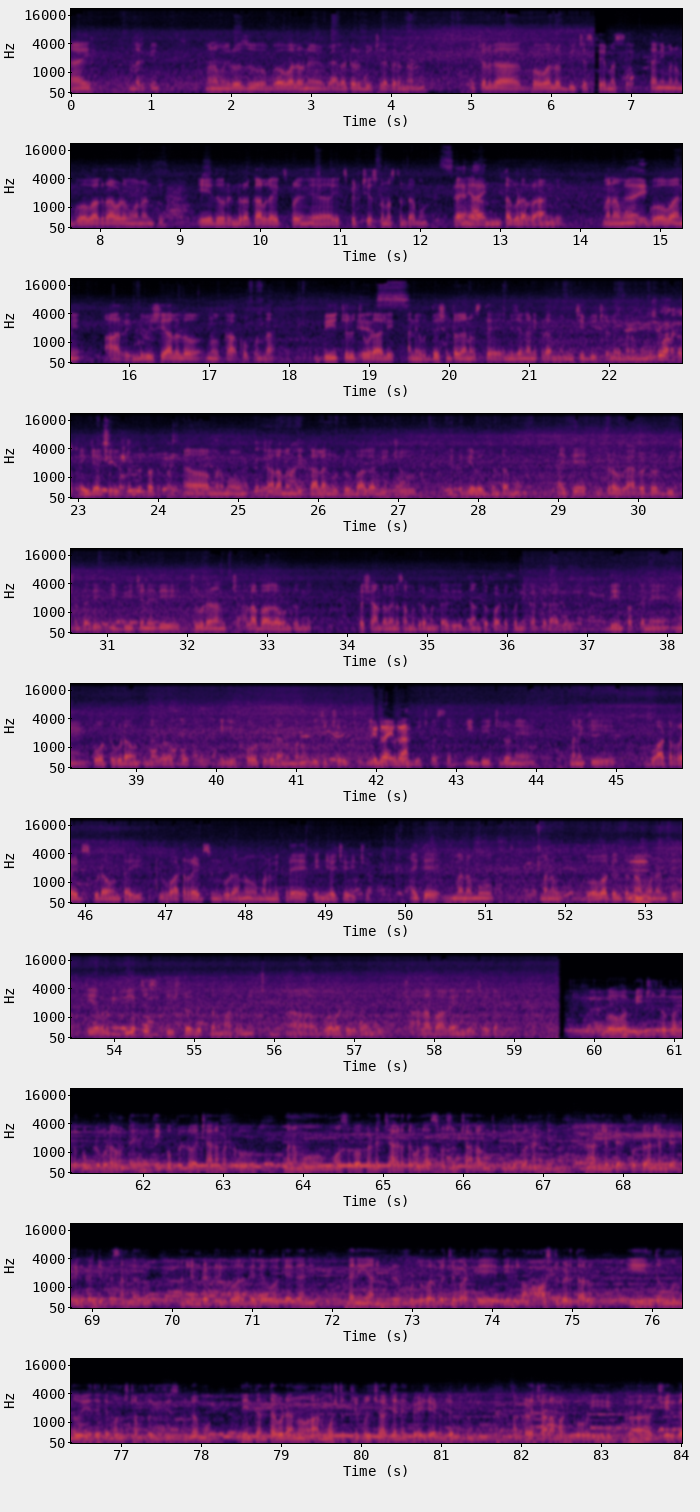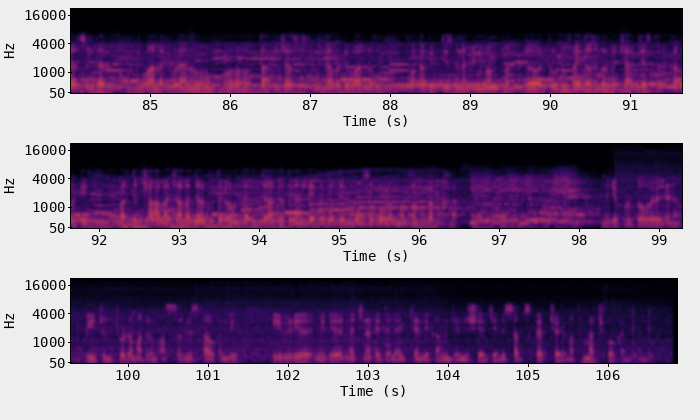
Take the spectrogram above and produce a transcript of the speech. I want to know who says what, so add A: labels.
A: Hi అందరికీ. మనం ఈరోజు గోవాలోని వ్యాగటూర్ బీచ్ దగ్గర ఉన్నాము. యాక్చువల్గా గోవాలో బీచెస్ ఫేమస్సే. కానీ మనం గోవాకి రావడం అంటే ఏదో రెండు రకాలుగా ఎక్స్ప్లెయిన్ ఎక్స్పెక్ట్ చేసుకొని వస్తుంటాము. కానీ. అదంతా కూడా రాంగ్. మనము. గోవాని ఆ రెండు విషయాలలోనూ కాకోకుండా బీచ్లు చూడాలి అనే ఉద్దేశంతో కానీ వస్తే నిజంగానే ఇక్కడ మంచి బీచ్లు అనేవి మనము ఎంజాయ్ చేయొచ్చు. మనము చాలామంది కాలంగుట్టు బాగా బీచ్ ఇక్కడికే వెళ్తుంటాము. అయితే ఇక్కడ వ్యాగటూర్ బీచ్ ఉంటుంది. ఈ బీచ్ అనేది చూడడానికి చాలా బాగా ఉంటుంది. ప్రశాంతమైన సముద్రం ఉంటుంది. దాంతోపాటు కొన్ని కట్టడాలు దీని పక్కనే ఫోర్ట్ కూడా ఉంటుంది. అక్కడ ఫోర్ట్. ఈ ఫోర్ట్ కూడాను మనం విజిట్ చేయొచ్చు. ఈ బీచ్కి వస్తే ఈ బీచ్లోనే మనకి వాటర్ రైడ్స్ కూడా ఉంటాయి. ఈ వాటర్ రైడ్స్ని కూడాను మనం ఇక్కడే ఎంజాయ్ చేయొచ్చు. అయితే మనము మనం గోవాకి వెళ్తున్నాము అని అంటే కేవలం బీచెస్ దృష్టిలో పెట్టుకొని మాత్రమే గోవా టూర్కి రండి. చాలా బాగా ఎంజాయ్ చేయగలరు. గోవా బీచ్లతో పాటు పబ్బులు కూడా ఉంటాయి. అయితే ఈ పబ్బుల్లో చాలా మటుకు మనము మోసపోకుండా జాగ్రత్తగా ఉండాల్సిన అవసరం చాలా ఉంది. ఎందుకు అని అంటే అన్లిమిటెడ్ ఫుడ్ అన్లిమిటెడ్ డ్రింక్ అని చెప్పేసి అంటారు. అన్లిమిటెడ్ డ్రింక్ వరకు అయితే ఓకే కానీ కానీ అన్లిమిటెడ్ ఫుడ్ వరకు వచ్చేపాటికి దీన్ని లాస్ట్ పెడతారు. ఈ ఇంతకుముందు ఏదైతే మనం స్టఫ్ అయితే తీసుకుంటామో దీనికంతా కూడాను ఆల్మోస్ట్ త్రిబుల్ ఛార్జ్ అనేది పే చేయడం జరుగుతుంది. అక్కడ చాలా మటుకు ఈ చీర్ గర్ల్స్ ఉంటారు. వాళ్ళకి కూడాను తాపించాల్సి వస్తుంది. కాబట్టి వాళ్ళు ఒక్క పిక్ తీసుకున్న minimum two to five thousand వరకు ఛార్జ్ చేస్తారు. కాబట్టి వారితో చాలా చాలా జాగ్రత్తగా ఉంటారు. జాగ్రత్తగా లేకపోతే మోసపోవడం మాత్రం పక్కా. మీరు ఎప్పుడు గోవా వెళ్ళినా బీచ్లు చూడడం మాత్రం అస్సలు మిస్ కావకండి. ఈ వీడియో మీకు నచ్చినట్టయితే లైక్ చేయండి కామెంట్ చేయండి షేర్ చేయండి సబ్స్క్రైబ్ చేయడం మాత్రం మర్చిపోకండి.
